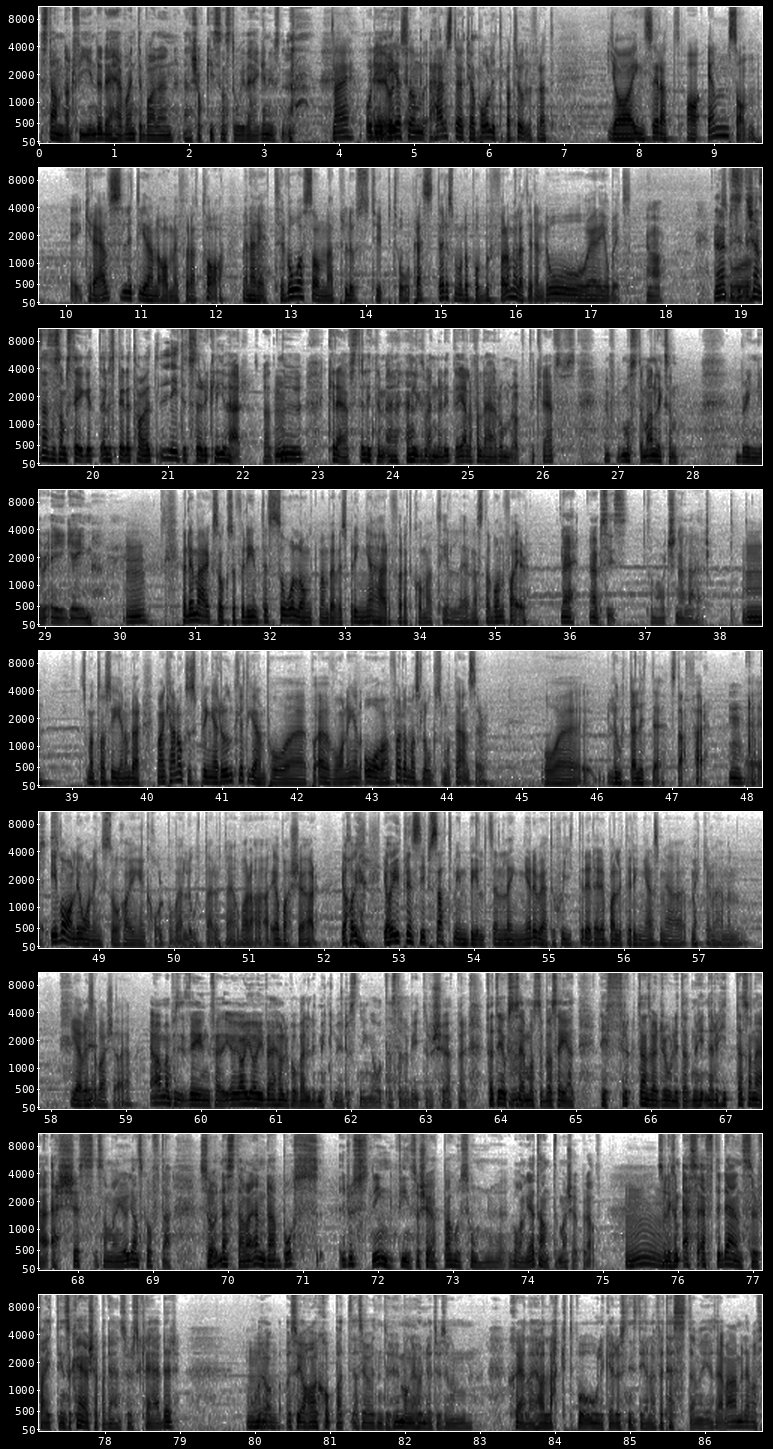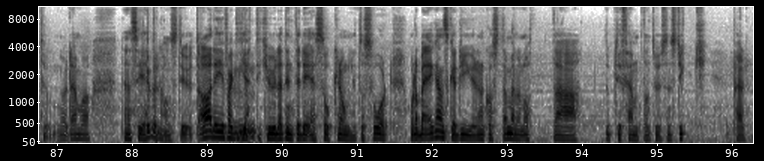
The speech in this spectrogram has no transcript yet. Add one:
standardfiende. Det här var inte bara en, en tjockis som stod i vägen just nu. Nej, och det Eh, är det det- som, här stöter jag på lite patrull för att jag inser att ja, en sån eh, krävs lite grann av mig för att ta. Men när det är två sådana plus typ två präster som håller på att buffa dem hela tiden, då är det jobbigt. Ja. Nej, Så- precis, det känns nästan som steget, eller spelet tar ett litet större kliv här. Så att Mm. nu krävs det lite, liksom ännu lite, i alla fall det här området. Det krävs, nu måste man liksom bring your A-game. Mm. Men det märks också för det är inte så långt man behöver springa här för att komma till eh, nästa Bonfire. Nej, nej, precis. De har varit snälla här. Mm. Så man tar sig igenom där. Man kan också springa runt lite grann på, eh, på övervåningen ovanför där man slogs mot Dancer. Och eh, loota lite stuff här. Mm, Eh. I vanlig ordning så har jag ingen koll på vad jag lootar utan jag bara, jag bara kör. Jag har, ju, jag har i princip satt min bild sedan länge, du vet, och skiter i det. Det är bara lite ringar som jag meckar med, men i övrigt så bara kör jag. Ja, men precis. Det är ungefär, jag, jag, jag håller på väldigt mycket med rustning och testar och byter och köper. För att det är också så här, Mm. jag måste bara säga att det är fruktansvärt roligt att nu, när du hittar sådana här ashes som man gör ganska ofta. Så Mm. nästan varenda boss rustning finns att köpa hos hon eh, vanliga tanten man köper av. Mm. Så liksom efter dancer fighting så kan jag köpa dancers kläder. Mm. jag, så jag har shoppat, alltså jag vet inte hur många hundratusen själar jag har lagt på olika rustningsdelar för att testa mig. Och här, ah, men den var för tung och den, var, den ser Kul. jättekonstig ut. Ja, det är faktiskt Mm. jättekul att inte det är så krångligt och svårt. Och de är ganska dyra, de kostar mellan 8 upp till 15 000 styck per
